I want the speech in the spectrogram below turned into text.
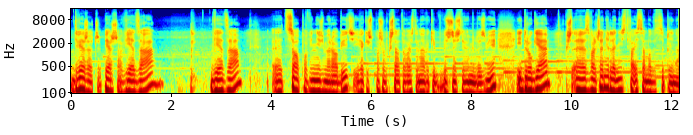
dwie rzeczy. Pierwsza, wiedza. Wiedza co powinniśmy robić i w jaki sposób kształtować te nawyki, by być szczęśliwymi ludźmi. I drugie, e, zwalczanie lenistwa i samodyscyplina.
